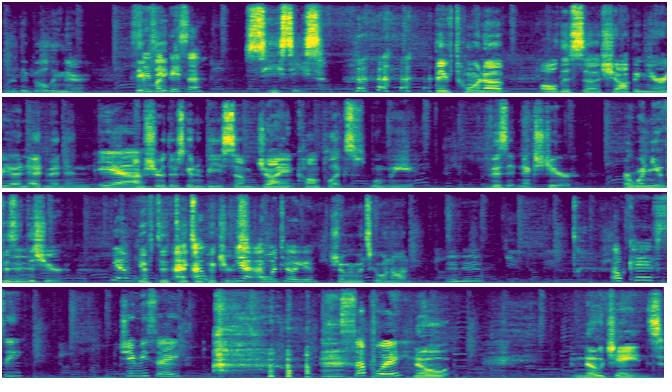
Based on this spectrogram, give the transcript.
What are they building there? They've Sissy like Pizza. CC's. They've torn up all this uh, shopping area in Edmond, and Yeah. I'm sure there's going to be some giant complex when we visit next year, or when you visit Mm. this year. Yeah. You have to take I- some I- pictures. Yeah, I will tell you. Show me what's going on. Mm-hmm. Oh, KFC. Jimmy say. Subway. no, no chains.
